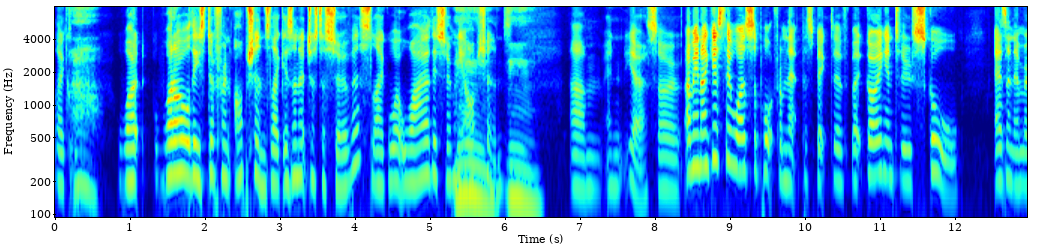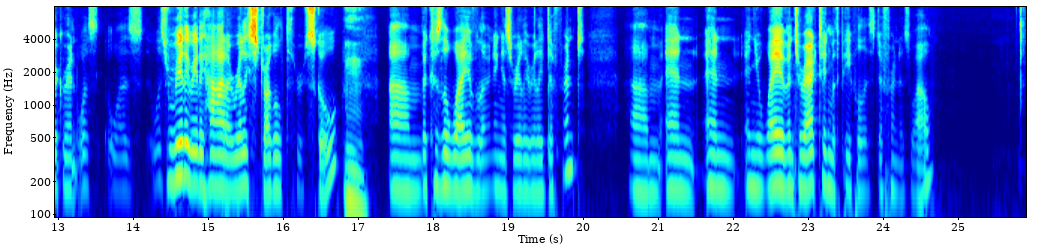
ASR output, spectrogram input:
Like, what what are all these different options? Like, isn't it just a service? Like, what? Why are there so many mm, options?" Mm. Um, and yeah, so I mean, I guess there was support from that perspective, but going into school as an immigrant was was was really really hard. I really struggled through school Mm. um, because the way of learning is really really different, um, and and and your way of interacting with people is different as well.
